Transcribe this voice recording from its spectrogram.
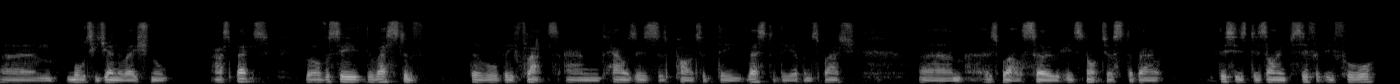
um, multi generational aspects. But obviously, the rest of there will be flats and houses as part of the rest of the urban splash um, as well. So it's not just about this is designed specifically for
